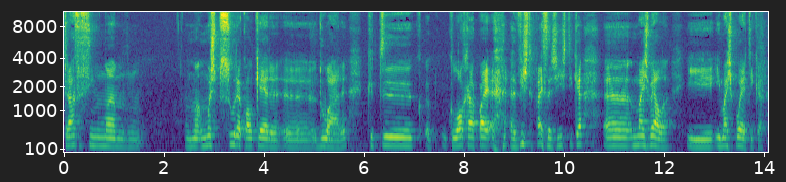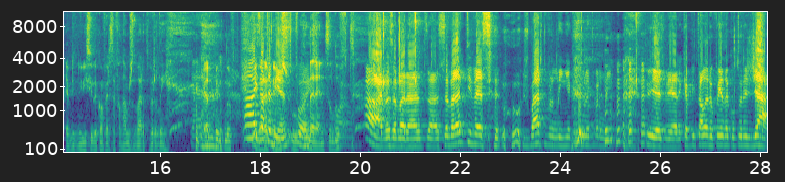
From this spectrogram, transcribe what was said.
traz assim uma uma, uma espessura qualquer do ar que te co- coloca a, a vista paisagística eh, mais bela e, e mais poética. É bonito, no início da conversa falámos do Arte de Berlim. Luft. Ah, exatamente, o pois. Amarante Luft. Ai, mas Amarante, ah, se Amarante tivesse os bares de Berlim a cultura de Berlim, tu ias ver, a capital europeia da cultura já.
